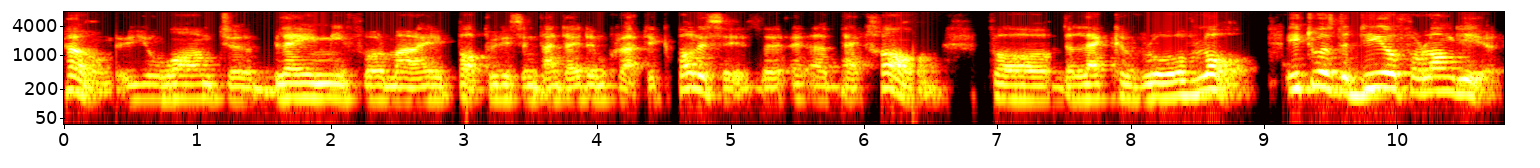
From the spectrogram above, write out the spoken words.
home. You want to blame me for my populist and anti democratic policies uh, uh, back home, for the lack of rule of law. It was the deal for long years.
